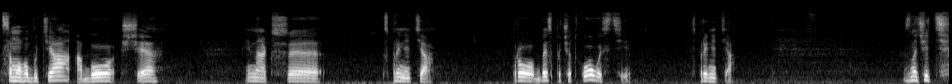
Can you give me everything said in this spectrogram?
самого буття або ще інакше сприйняття. Про безпочатковості сприйняття. Значить,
